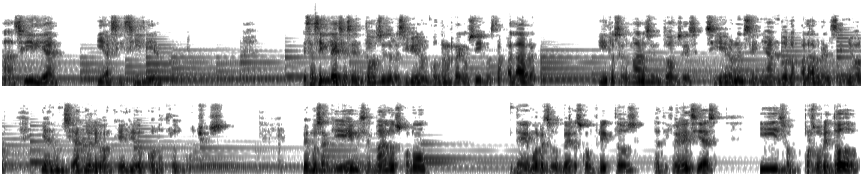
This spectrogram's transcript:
a Siria y a Sicilia. Estas iglesias entonces recibieron con gran regocijo esta palabra y los hermanos entonces siguieron enseñando la palabra del Señor y anunciando el Evangelio con otros muchos. Vemos aquí, mis hermanos, cómo debemos resolver los conflictos, las diferencias y por sobre todo,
